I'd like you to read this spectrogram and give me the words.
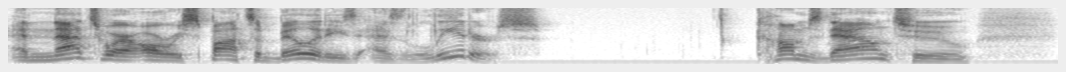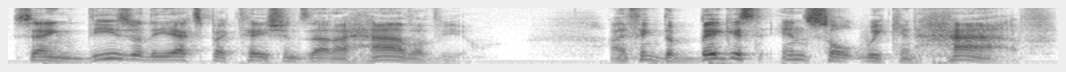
And that's where our responsibilities as leaders comes down to saying these are the expectations that I have of you. I think the biggest insult we can have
